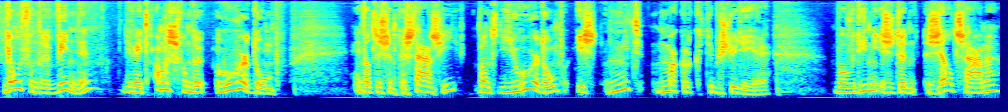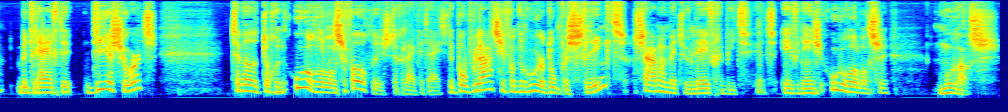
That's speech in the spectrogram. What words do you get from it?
Jon van der Winden... die weet alles van de roerdomp. En dat is een prestatie, want die roerdomp is niet makkelijk te bestuderen. Bovendien is het een zeldzame, bedreigde diersoort... terwijl het toch een oer-Hollandse vogel is tegelijkertijd. De populatie van de roerdompen slinkt samen met hun leefgebied... het eveneens oer-Hollandse moeras.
